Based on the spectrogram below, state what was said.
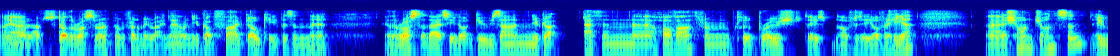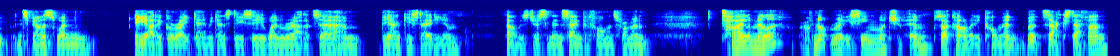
I yeah. know, I've just got the roster up in front of me right now, and you've got five goalkeepers in the in the roster there. So you've got Guzan, you've got Ethan uh, Horvath from Club Bruges, who's obviously over here. Uh, Sean Johnson, who, to be honest, when he had a great game against DC when we were at um, the Yankee Stadium, that was just an insane performance from him. Tyler Miller, I've not really seen much of him, so I can't really comment. But Zack Steffen,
